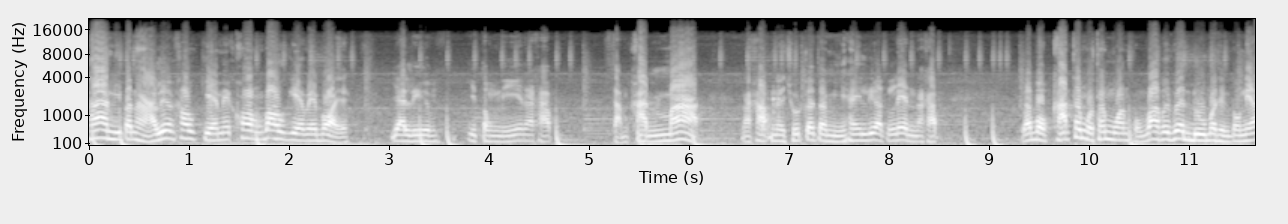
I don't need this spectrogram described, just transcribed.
ถ้ามีปัญหาเรื่องเข้าเกียร์ไม่คล่องเบ้าเกียร์บ่อยๆอย่าลืมอีตรงนี้นะครับสำคัญมากนะครับ ในชุดก็จะมีให้เลือกเล่นนะครับ ระบบคัดทั้งหมดทั้งมวลผมว่าเพื่อนๆดูมาถึงตรงนี้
